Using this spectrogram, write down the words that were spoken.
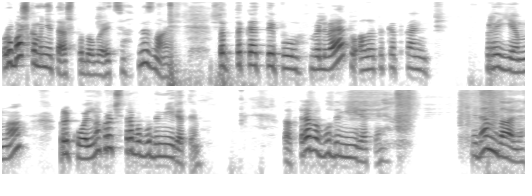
Рубашка мені теж подобається. Не знаю. Так, таке типу вельвету, але така ткань приємна, прикольна. Коротше, треба буде міряти. Так, треба буде міряти. Йдемо далі.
